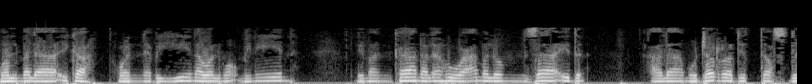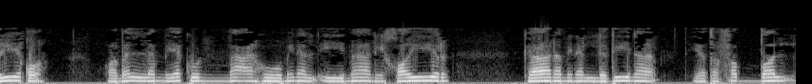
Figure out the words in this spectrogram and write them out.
والملائكة والنبيين والمؤمنين لمن كان له عمل زائد على مجرد التصديق ومن لم يكن معه من الإيمان خير كان من الذين يتفضل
